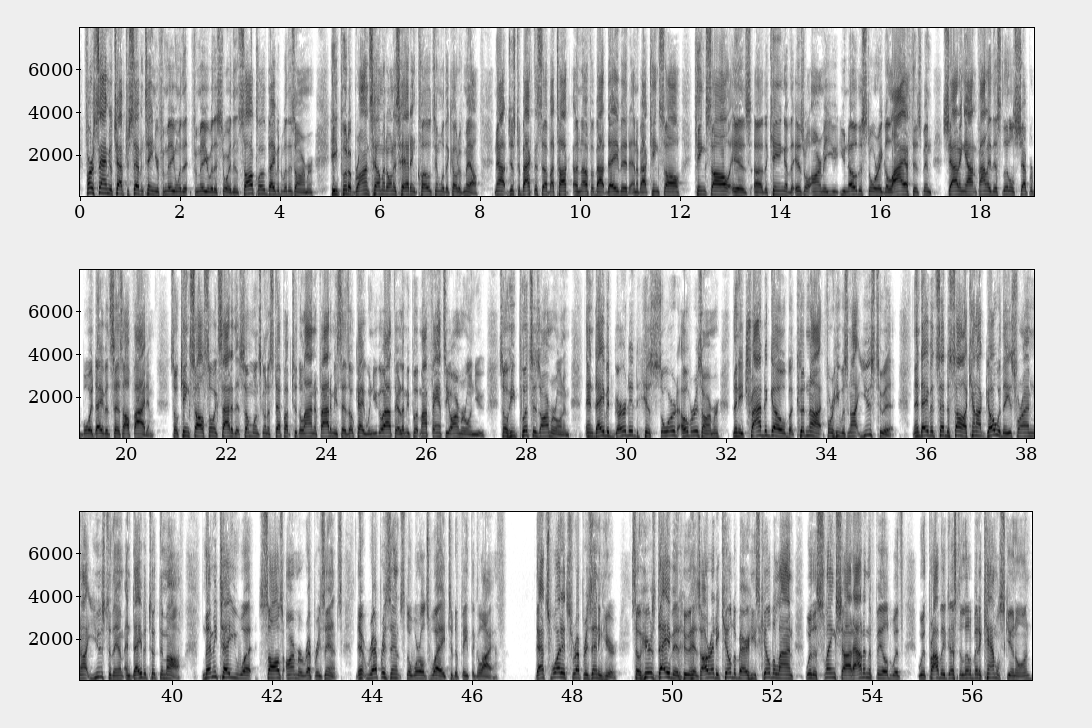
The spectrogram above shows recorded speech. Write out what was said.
First Samuel chapter 17, you're familiar with it, familiar with the story. Then Saul clothed David with his armor. He put a bronze helmet on his head and clothed him with a coat of mail. Now, just to back this up, I talked enough about David and about King Saul. King Saul is uh, the king of the Israel army. You, you know the story. Goliath has been shouting out, and finally this little shepherd boy David says, "I'll fight him." So King Saul's so excited that someone's going to step up to the line and fight him. He says, okay, when you go out there, let me put my fancy armor on you. So he puts his armor on him and David girded his sword over his armor. Then he tried to go, but could not for he was not used to it. And David said to Saul, I cannot go with these for I am not used to them. And David took them off. Let me tell you what Saul's armor represents. It represents the world's way to defeat the Goliath. That's what it's representing here. So here's David who has already killed a bear. He's killed a lion with a slingshot out in the field with, with probably just a little bit of camel skin on.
